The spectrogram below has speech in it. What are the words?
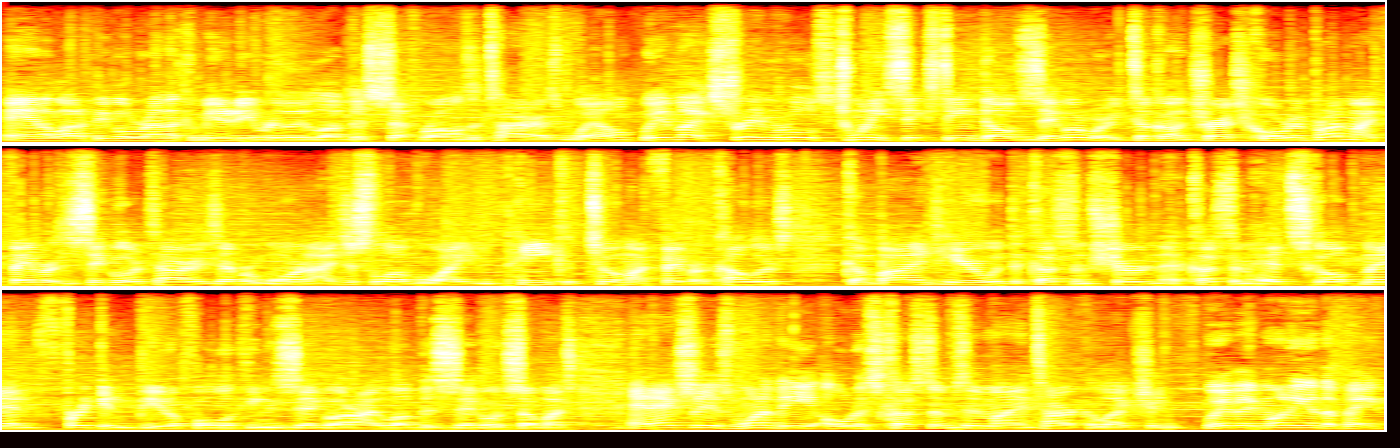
and a lot of people around the community really love this Seth Rollins attire as well. We have my Extreme Rules 2016 Dolph Ziggler, where he took on Trash Corbin. Probably my favorite Ziggler attire he's ever worn. I just love white and pink, two of my favorite colors, combined here with the custom shirt and a custom head sculpt, man. Freaking beautiful looking Ziggler. I love this Ziggler so much, and actually is one of the oldest customs in my entire collection. We have a Money in the Bank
